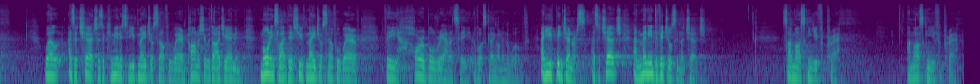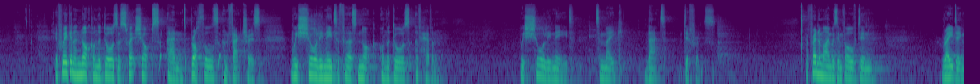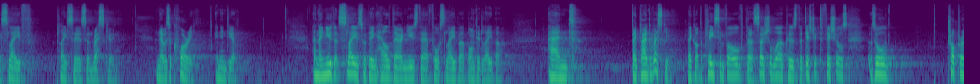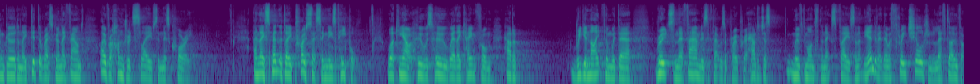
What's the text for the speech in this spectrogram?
Well, as a church, as a community, you've made yourself aware, in partnership with IJM, in mornings like this, you've made yourself aware of the horrible reality of what's going on in the world. And you've been generous as a church and many individuals in the church. So I'm asking you for prayer. I'm asking you for prayer. If we're going to knock on the doors of sweatshops and brothels and factories, we surely need to first knock on the doors of heaven. We surely need to make that difference. A friend of mine was involved in raiding slave places and rescuing. And there was a quarry in India. And they knew that slaves were being held there and used there forced labor, bonded labor. And they planned a rescue. They got the police involved, the social workers, the district officials. It was all proper and good, and they did the rescue, and they found over 100 slaves in this quarry. And they spent the day processing these people working out who was who, where they came from, how to reunite them with their roots and their families if that was appropriate, how to just move them on to the next phase. And at the end of it, there were three children left over.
